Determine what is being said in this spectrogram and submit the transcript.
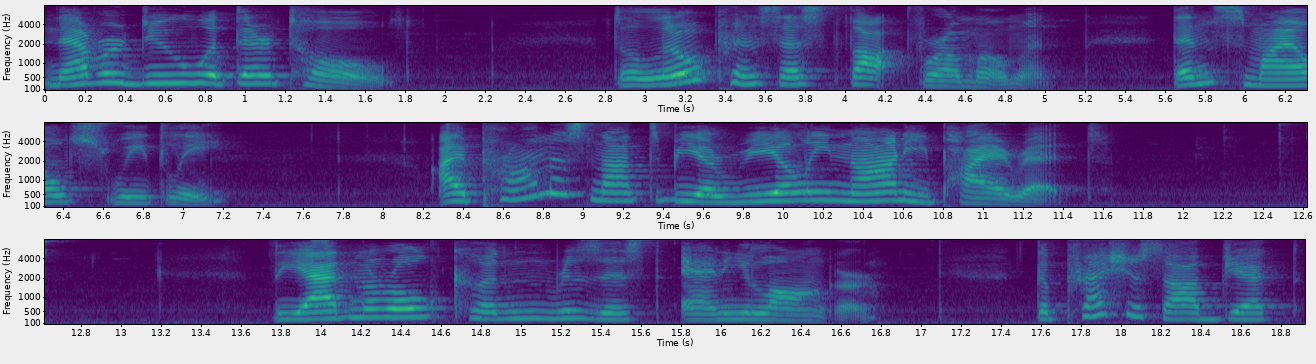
Never do what they're told. The little princess thought for a moment, then smiled sweetly. I promise not to be a really naughty pirate. The Admiral couldn't resist any longer. The precious object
